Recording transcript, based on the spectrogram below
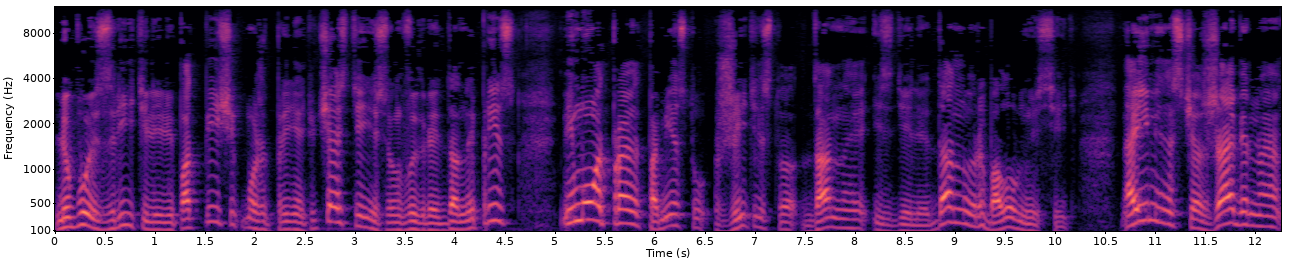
любой зритель или подписчик может принять участие, если он выиграет данный приз – ему отправят по месту жительства данное изделие, данную рыболовную сеть. А именно сейчас жаберная,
